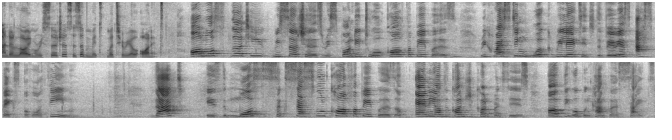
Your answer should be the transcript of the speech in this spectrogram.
and allowing researchers to submit material on it. Almost 30 researchers responded to our call for papers requesting work related to the various aspects of our theme. That is the most successful call for papers of any of the country conferences of the Open Campus sites.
